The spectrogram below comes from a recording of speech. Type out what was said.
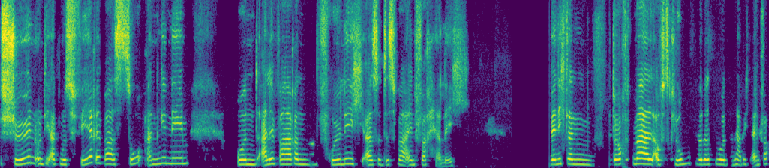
schön und die Atmosphäre war so angenehm und alle waren fröhlich. Also das war einfach herrlich. Wenn ich dann doch mal aufs Klo muss oder so, dann habe ich einfach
